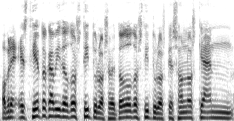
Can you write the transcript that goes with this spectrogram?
Hombre, es cierto que ha habido dos títulos, sobre todo dos títulos que son los que han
